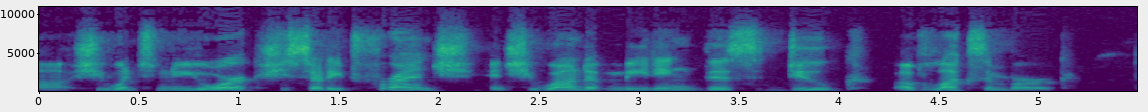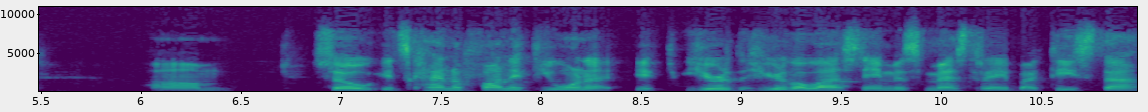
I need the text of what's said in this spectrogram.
uh, she went to New York, she studied French, and she wound up meeting this Duke of Luxembourg. Um, so it's kind of fun if you want to, if here, here the last name is Mestre Batista.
